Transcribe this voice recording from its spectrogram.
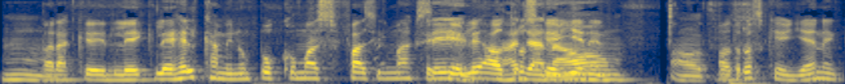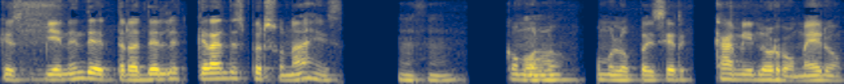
mm. para que le, le deje el camino un poco más fácil, más Sí, asequible a otros que vienen, A otros. a otros que vienen, que vienen detrás de grandes personajes, como, Oh. lo, como lo puede ser Camilo Romero,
